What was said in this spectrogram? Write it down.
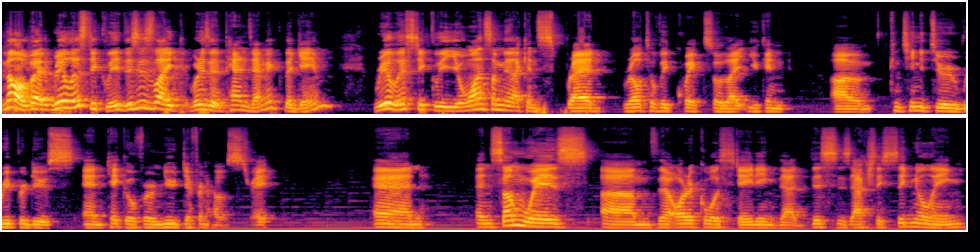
No, but realistically, this is like what is it? Pandemic, the game. Realistically, you want something that can spread relatively quick, so that you can um, continue to reproduce and take over new different hosts, right? And in some ways, um, the article is stating that this is actually signaling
